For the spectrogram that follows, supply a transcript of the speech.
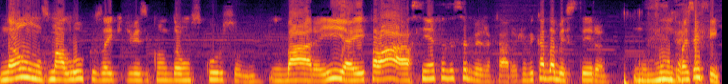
não uns malucos aí que de vez em quando dão uns cursos em bar aí, aí fala, ah, assim é fazer cerveja, cara. Eu já vi cada besteira no mundo, mas enfim.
